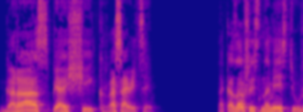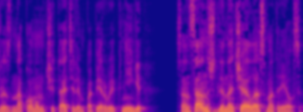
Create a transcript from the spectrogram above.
гора спящей красавицы. Оказавшись на месте, уже знакомым читателям по первой книге, Сансаныч для начала осмотрелся.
